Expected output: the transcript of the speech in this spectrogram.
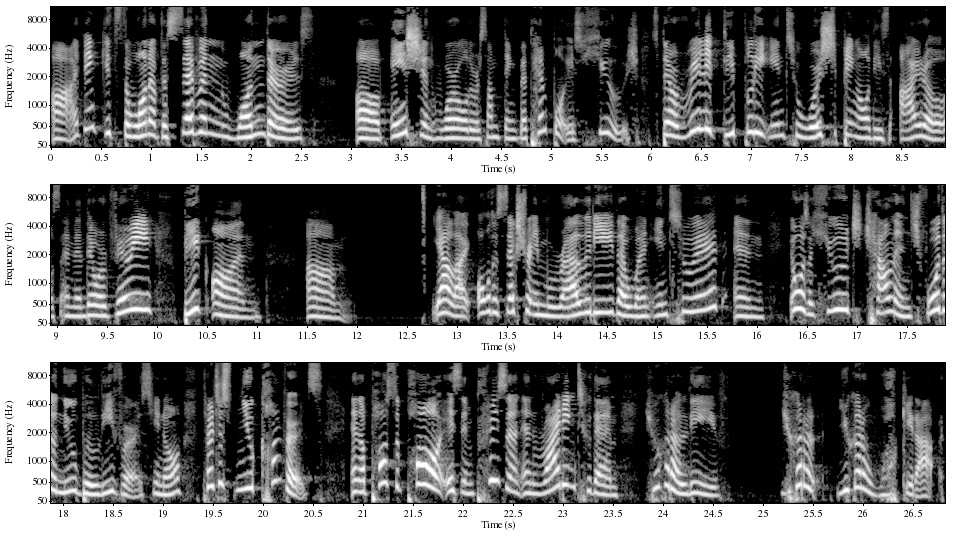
uh, I think it's the one of the seven wonders of ancient world or something, the temple is huge. So they were really deeply into worshiping all these idols, and then they were very big on um, yeah, like all the sexual immorality that went into it. And it was a huge challenge for the new believers, you know. They're just new converts. And Apostle Paul is in prison and writing to them, you gotta leave. You gotta, you gotta walk it out.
